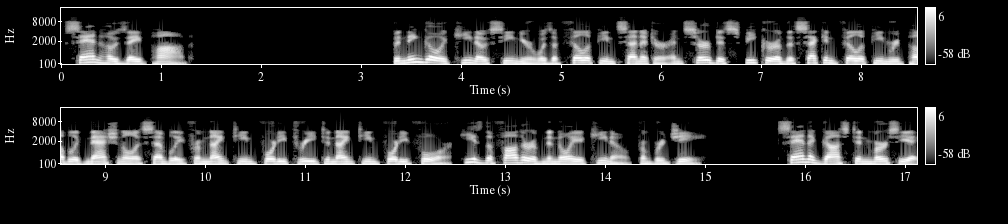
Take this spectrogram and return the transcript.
San Jose Pob. Benigno Aquino Sr. was a Philippine senator and served as Speaker of the Second Philippine Republic National Assembly from 1943 to 1944. He is the father of Ninoy Aquino, from Brgy. San Agustin Murcia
